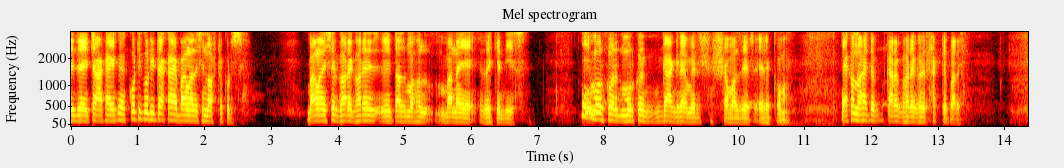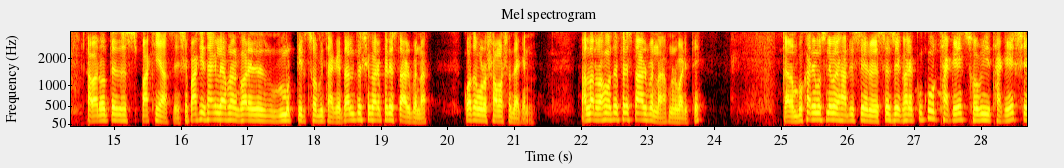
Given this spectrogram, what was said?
এই যে এটা আঁকা কোটি কোটি টাকায় বাংলাদেশে নষ্ট করছে। বাংলাদেশের ঘরে ঘরে তাজমহল বানিয়ে রেখে দিয়েছে। এই মূর্খ মূর্খ গা গ্রামের সমাজের এরকম। এখনও হয়তো কারও ঘরে ঘরে থাকতে পারে। আবার ওতে যে পাখি আছে, সে পাখি থাকলে আপনার ঘরে মূর্তির ছবি থাকে, তাহলে তো সে ঘরে ফেরেস্তা আসবে না। কত বড় সমস্যা দেখেন। আল্লাহর রহমতের ফেরেস্তা আসবে না আপনার বাড়িতে। কারণ বুখারি মুসলিমের হাদিসে রয়েছে, যে ঘরে কুকুর থাকে, ছবি থাকে, সে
